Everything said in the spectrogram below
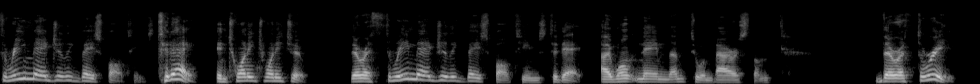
three Major League Baseball teams. Today, in 2022, there are three Major League Baseball teams today. I won't name them to embarrass them. There are three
